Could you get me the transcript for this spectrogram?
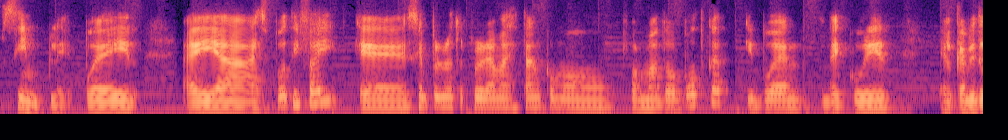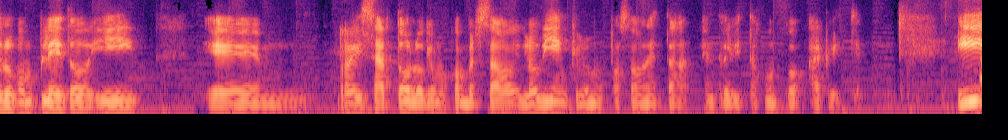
simple. Puede ir ahí a Spotify. Eh, siempre nuestros programas están como formato podcast y pueden descubrir el capítulo completo y. Eh, revisar todo lo que hemos conversado y lo bien que lo hemos pasado en esta entrevista junto a Cristian. Y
